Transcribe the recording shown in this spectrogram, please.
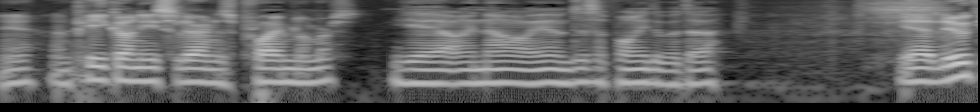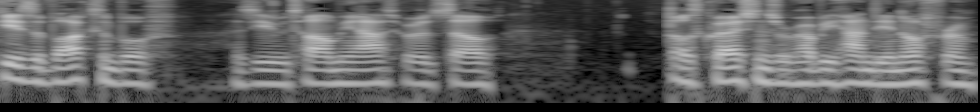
Yeah, and Pico needs to learn his prime numbers. Yeah, I know. I am disappointed with that. Yeah, Lukey is a boxing buff, as you told me afterwards, so those questions were probably handy enough for him.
